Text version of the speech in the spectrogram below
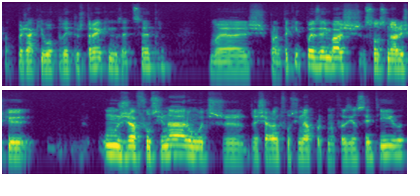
Pronto, depois já aqui o update dos trackings, etc. Mas pronto, aqui depois em baixo são cenários que uns já funcionaram, outros eh, deixaram de funcionar porque não faziam sentido,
